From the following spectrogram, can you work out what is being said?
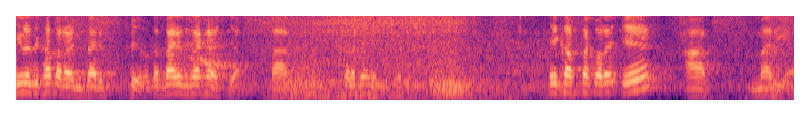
ইংরেজি খাতাটা আমি বাইরে বাইরে রেখে আসি স্যার, তাহলে? এই কাজটা করে এ আর মারিয়া।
